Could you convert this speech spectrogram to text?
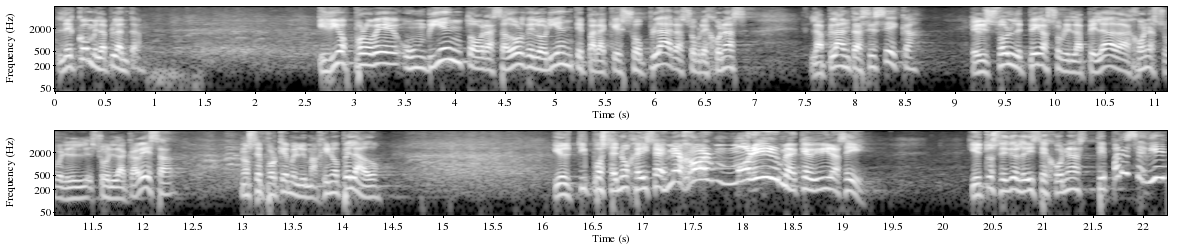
Le come la planta. Y Dios provee un viento abrasador del oriente para que soplara sobre Jonás. La planta se seca. El sol le pega sobre la pelada a Jonás, sobre, la cabeza. No sé por qué me lo imagino pelado. Y el tipo se enoja y dice, es mejor morirme que vivir así. Y entonces Dios le dice, Jonás, ¿te parece bien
